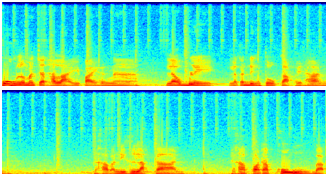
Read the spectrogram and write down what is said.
พุ่งแล้วมันจะถลายไปข้างหน้า แล้วเบรกแล้วก็ดึงตัวกลับให้ทันนะครับอันนี้คือหลักการนะครับพอถ้าพุ่งแบบ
